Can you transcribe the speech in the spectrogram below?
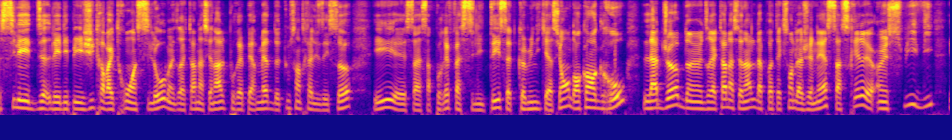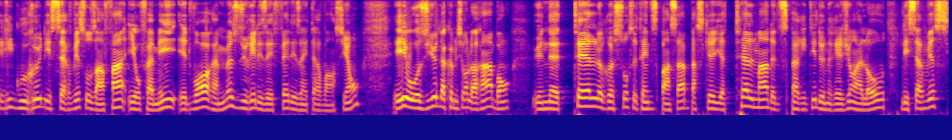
si les, les DPJ travaillent trop en silo, ben, un directeur national pourrait permettre de tout centraliser ça et euh, ça, ça pourrait faciliter cette communication. Donc en gros, la job d'un directeur national de la protection de la jeunesse, ça serait un suivi rigoureux des services aux enfants et aux familles et de voir à mesurer les effets des interventions. Et aux yeux de la commission Laurent, bon, une telle ressource est indispensable parce qu'il y a tellement de disparités d'une région à l'autre. Les services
